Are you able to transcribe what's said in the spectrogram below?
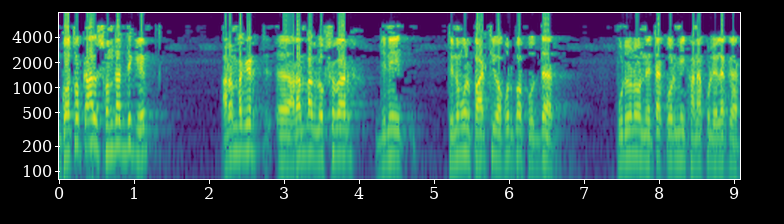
গতকাল সন্ধ্যার দিকে আরামবাগের আরামবাগ লোকসভার যিনি তৃণমূল প্রার্থী অপূর্বা পোদ্দার, পুরনো নেতাকর্মী খানাকুল এলাকার,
